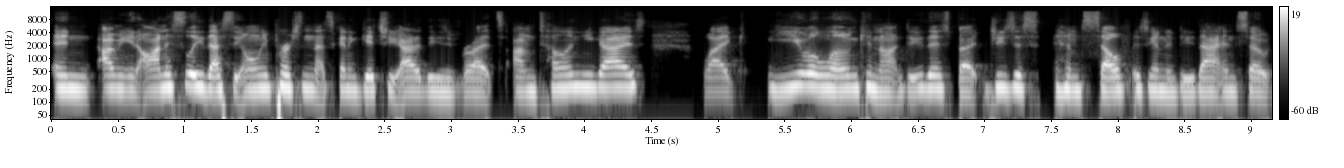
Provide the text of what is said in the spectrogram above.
And I mean honestly that's the only person that's going to get you out of these ruts. I'm telling you guys like you alone cannot do this but Jesus himself is going to do that. And so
